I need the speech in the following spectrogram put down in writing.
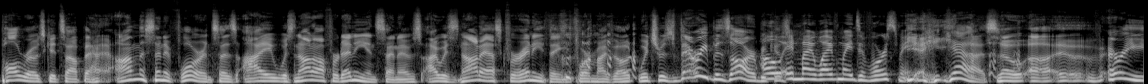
Paul Rose gets up on the Senate floor and says, I was not offered any incentives. I was not asked for anything for my vote, which was very bizarre. Oh, because, oh, and my wife might divorce me. Yeah. yeah so uh, very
